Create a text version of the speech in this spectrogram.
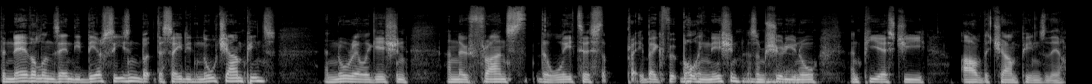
The Netherlands ended their season but decided no champions and no relegation. And now France, the latest, a pretty big footballing nation, as I'm sure you know, and PSG are the champions there.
